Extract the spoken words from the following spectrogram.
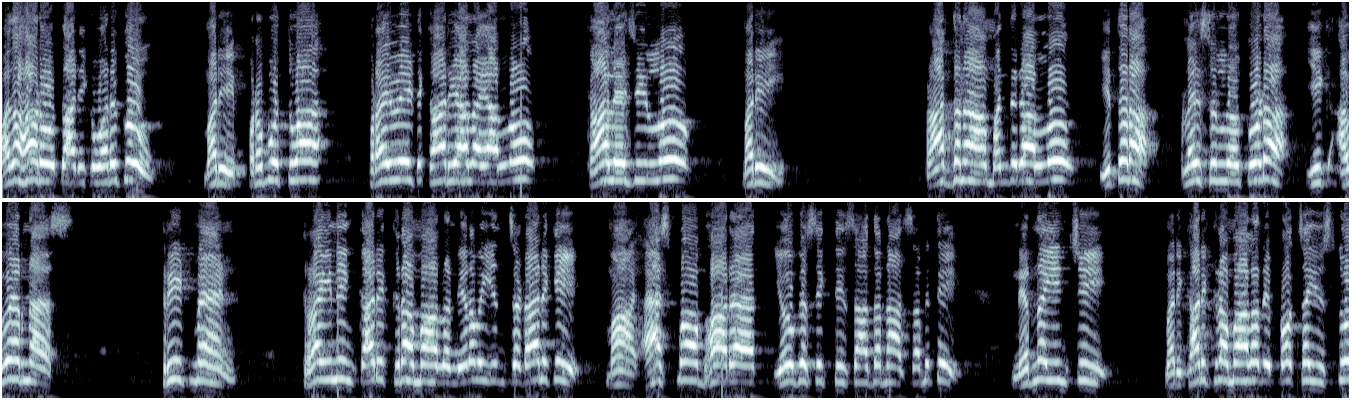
పదహారో తారీఖు వరకు మరి ప్రభుత్వ ప్రైవేట్ కార్యాలయాల్లో కాలేజీల్లో మరి ప్రార్థనా మందిరాల్లో ఇతర ప్లేసుల్లో కూడా ఈ అవేర్నెస్ ట్రీట్మెంట్ ట్రైనింగ్ కార్యక్రమాలు నిర్వహించడానికి మా ఆస్మా భారత్ యోగ శక్తి సాధన సమితి నిర్ణయించి మరి కార్యక్రమాలని ప్రోత్సహిస్తూ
